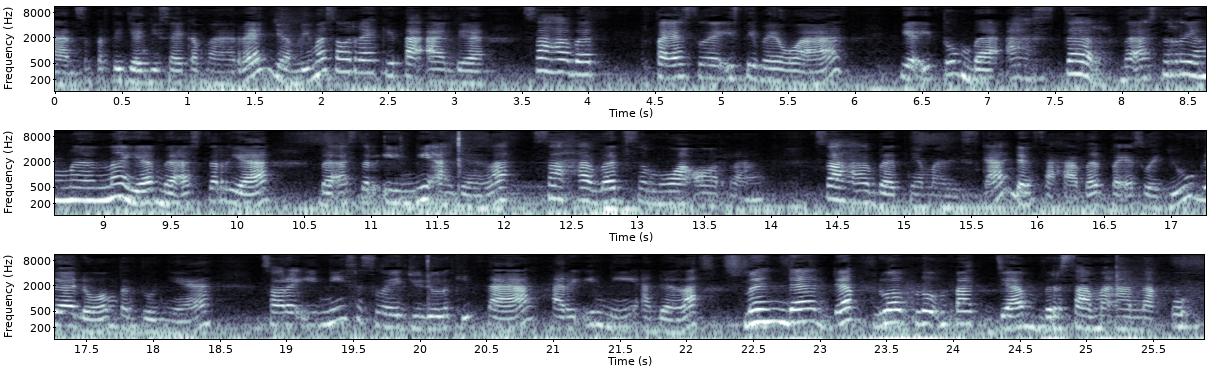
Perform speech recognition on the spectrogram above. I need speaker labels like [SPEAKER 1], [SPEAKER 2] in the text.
[SPEAKER 1] seru-seruan Seperti janji saya kemarin Jam 5 sore kita ada sahabat PSW istimewa Yaitu Mbak Aster. Mbak Aster yang mana ya Mbak Aster ya? Mbak Aster ini adalah sahabat semua orang. Sahabatnya Mariska dan sahabat PSW juga dong tentunya. Sore ini sesuai judul kita hari ini adalah mendadak 24 jam bersama anak. Uh,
